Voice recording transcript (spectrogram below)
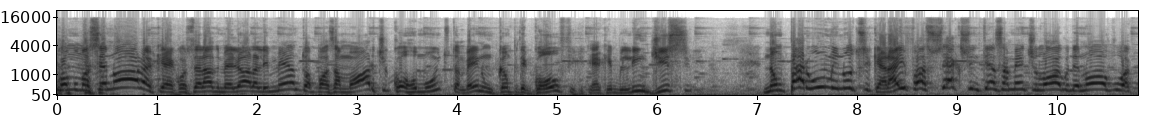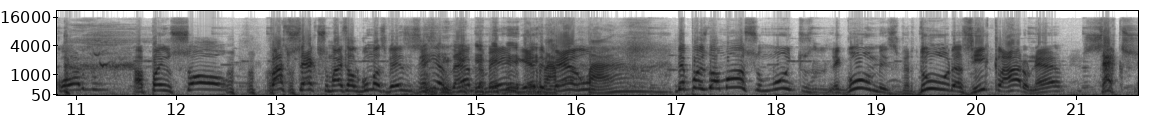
Como uma cenoura, que é considerado o melhor alimento após a morte, corro muito também num campo de golfe, que tem aquele lindíssimo. Não paro um minuto sequer. Aí faço sexo intensamente logo de novo, acordo, apanho sol, faço sexo mais algumas vezes, né? Também, ninguém é de ferro. Depois do almoço, muitos legumes, verduras e, claro, né, sexo.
